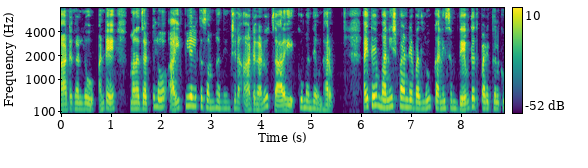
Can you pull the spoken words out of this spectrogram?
ఆటగాళ్ళు అంటే మన జట్టులో ఐపీఎల్కి సంబంధించిన ఆటగాళ్ళు చాలా ఎక్కువ మంది ఉన్నారు అయితే మనీష్ పాండే బదులు కనీసం దేవదత్ పడిక్కల్కు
